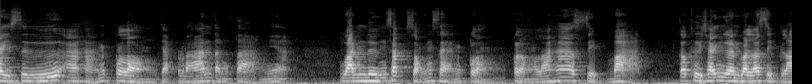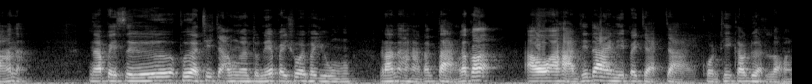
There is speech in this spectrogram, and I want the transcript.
ยซื้ออาหารกล่องจากร้านต่างๆเนี่ยวันหนึ่งสัก 2 0 0แสนกล่องกล่องละ 50 บาท ก็คือใช้เงินวันละ 10 ล้านอะนะไปซื้อเพื่อที่จะเอาเงินตัวนี้ไปช่วยพยุงร้านอาหารต่างๆ แล้วก็เอาอาหารที่ได้นี้ไปแจกจ่ายคนที่เขาเดือดร้อน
